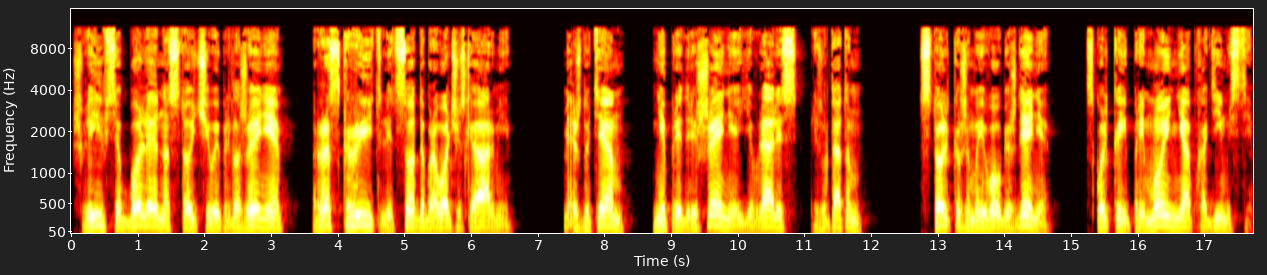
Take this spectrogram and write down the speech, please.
шли все более настойчивые предложения раскрыть лицо добровольческой армии. Между тем, непредрешения являлись результатом столько же моего убеждения, сколько и прямой необходимости.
